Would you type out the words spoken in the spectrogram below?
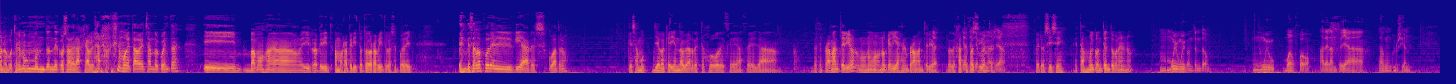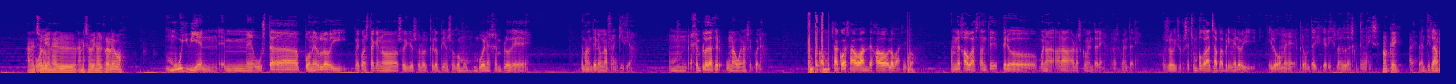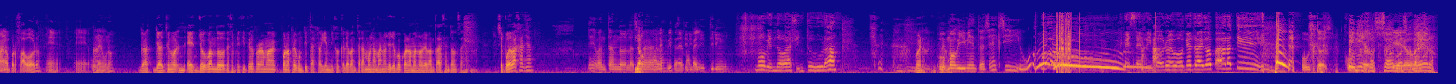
Bueno, pues tenemos un montón de cosas de las que hablar. Hemos estado echando cuentas y vamos a ir rapidito, vamos rapidito, todo rapidito que se puede ir. Empezamos por el Gears 4, que Samu lleva queriendo hablar de este juego desde hace ya desde el programa anterior, no, no, querías en el programa anterior, lo dejaste para semanas ya. Pero sí, sí, estás muy contento con él, ¿no? Muy, muy contento. Muy buen juego. Adelanto ya la conclusión. ¿Han hecho, bien el, ¿Han hecho bien el relevo? Muy bien. Eh, me gusta ponerlo y me consta que no soy yo solo el que lo pienso como un buen ejemplo de, de mantener una franquicia. Un ejemplo de hacer una buena secuela. ¿Han tocado mucha cosa o han dejado lo básico? Han dejado bastante, pero bueno, ahora, ahora os comentaré. Ahora os comentaré. Os, os, echo un poco la chapa primero y, y, luego me preguntáis si queréis las dudas que tengáis. Ok. Vale. la mano, por favor. ¿eh? Eh, uno en uno. Yo, ya tengo, eh, yo cuando desde el principio del programa con las preguntitas que alguien dijo que levantáramos la mano, yo llevo con la mano levantada desde entonces. ¿eh? ¿Se puede bajar ya? Levantando las manos. escrito en el papel. Moviendo la cintura. bueno. Un movimiento sexy. Uh, es el ritmo nuevo que traigo para ti. Juntos. Qué viejos somos, joder.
